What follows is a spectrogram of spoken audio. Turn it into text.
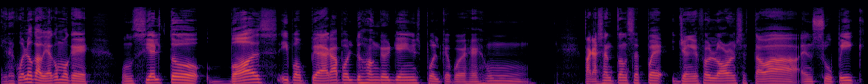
y recuerdo que había como que un cierto buzz y pompeara por The Hunger Games porque pues es un... Para ese entonces pues Jennifer Lawrence estaba en su peak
